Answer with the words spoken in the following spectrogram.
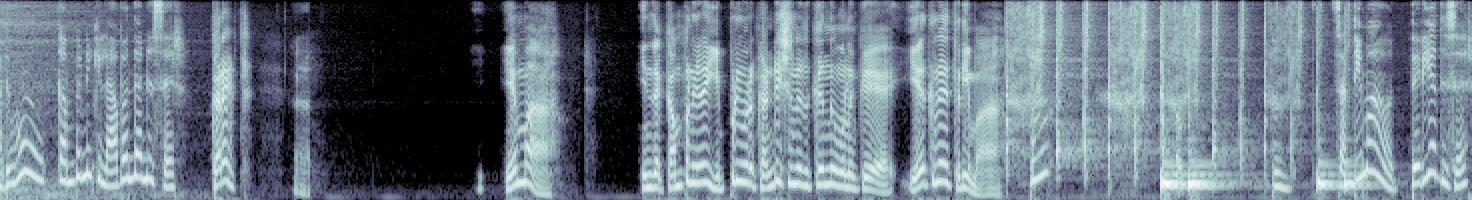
அதுவும் கம்பெனிக்கு லாபம் தானே சார் கரெக்ட் ஏம்மா இந்த கம்பெனியில் இப்படி ஒரு கண்டிஷன் இருக்குன்னு உனக்கு ஏற்கனவே தெரியுமா? சத்தியமா தெரியாது சார்.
